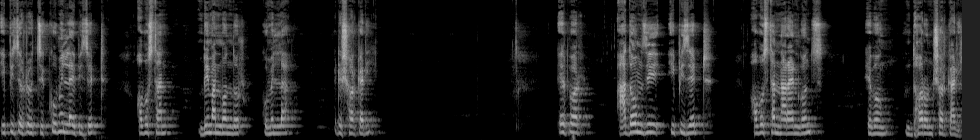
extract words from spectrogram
ইপিজেড হচ্ছে কুমিল্লা ইপিজেড। অবস্থান বিমানবন্দর কুমিল্লা। এটা সরকারি। এরপর আদমজি ইপিজেড। অবস্থান নারায়ণগঞ্জ এবং ধরন সরকারি।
